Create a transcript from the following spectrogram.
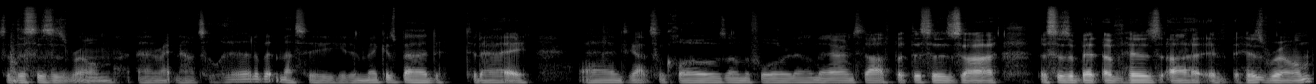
So this is his room, and right now it's a little bit messy. He didn't make his bed today, and he's got some clothes on the floor down there and stuff. But this is uh, this is a bit of his uh, his room.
